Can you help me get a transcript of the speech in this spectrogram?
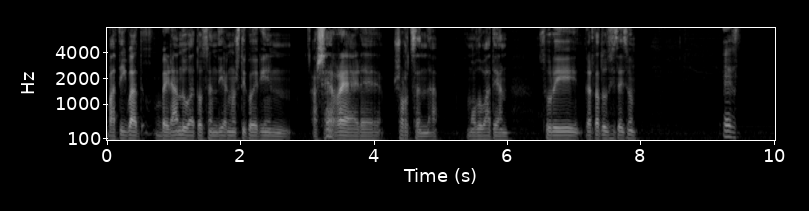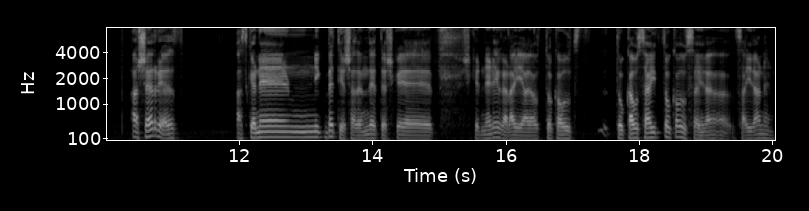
batik bat berandu datozen diagnostikoekin aserrea ere sortzen da modu batean. Zuri gertatu zitzaizun? Ez, aserre ez, azkenen nik beti esaten dut, eske, eske nire garaia tokau, tokau zait, tokau zaida- zaidanen.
